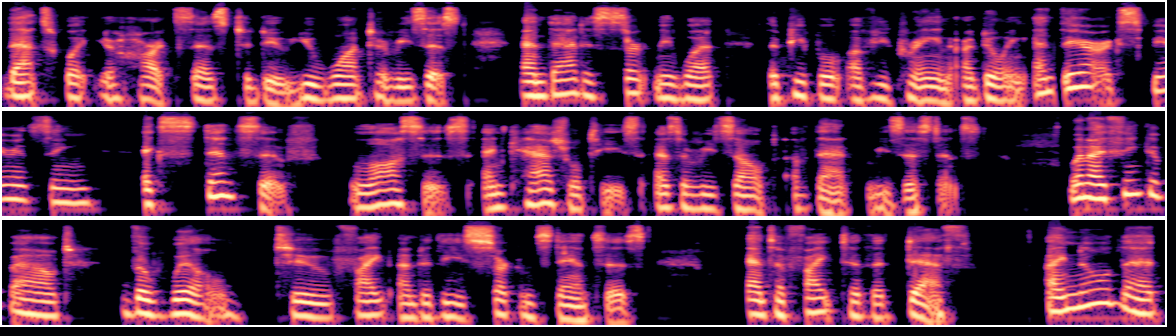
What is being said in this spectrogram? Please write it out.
that's what your heart says to do. You want to resist. And that is certainly what the people of Ukraine are doing. And they are experiencing extensive losses and casualties as a result of that resistance. When I think about the will to fight under these circumstances and to fight to the death, I know that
